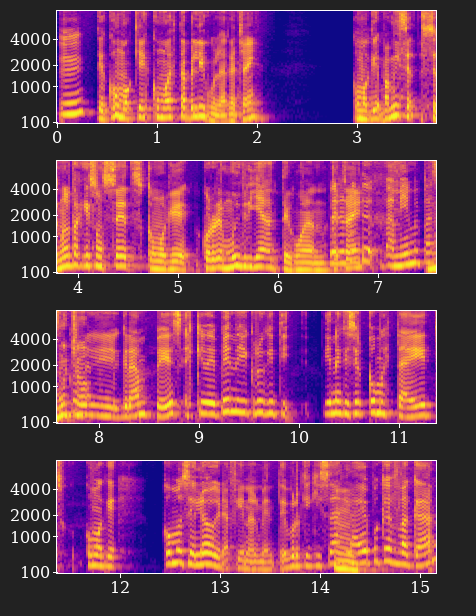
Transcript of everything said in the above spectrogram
Mm. que como que es como esta película, ¿cachai? Como que para mí se, se nota que son sets, como que colores muy brillantes, weón, Pero no te- a mí me pasa Mucho- con el gran pez, es que depende, yo creo que ti- tiene que ser cómo está hecho, como que cómo se logra finalmente, porque quizás Mm. la época es bacán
